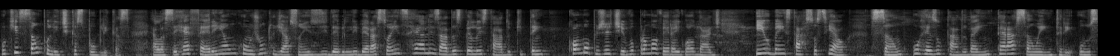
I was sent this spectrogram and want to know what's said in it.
o que são políticas públicas. Elas se referem a um conjunto de ações e deliberações realizadas pelo Estado que tem como objetivo promover a igualdade e o bem-estar social são o resultado da interação entre os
